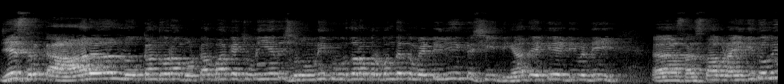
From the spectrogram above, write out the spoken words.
ਜੇ ਸਰਕਾਰ ਲੋਕਾਂ ਦੁਆਰਾ ਵੋਟਾਂ ਪਾ ਕੇ ਚੁਣੀ ਹੈ ਤੇ ਸ਼੍ਰੋਮਣੀ ਗੁਰਦੁਆਰਾ ਪ੍ਰਬੰਧਕ ਕਮੇਟੀ ਵੀ ਇੱਕ ਸ਼ਹੀਦੀਆਂ ਦੇ ਕੇ ਏਡੀ ਵੱਡੀ ਸੰਸਥਾ ਬਣਾਏਗੀ ਤਾਂ ਉਹ ਵੀ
